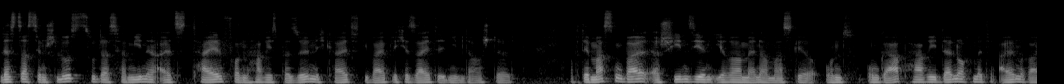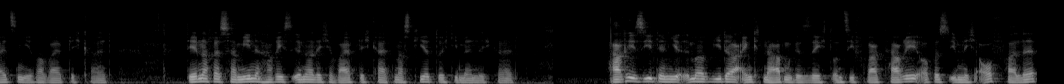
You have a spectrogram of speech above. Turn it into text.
lässt das den Schluss zu, dass Hermine als Teil von Harrys Persönlichkeit die weibliche Seite in ihm darstellt. Auf dem Maskenball erschien sie in ihrer Männermaske und umgab Harry dennoch mit allen Reizen ihrer Weiblichkeit. Demnach ist Hermine Harrys innerliche Weiblichkeit maskiert durch die Männlichkeit. Harry sieht in ihr immer wieder ein Knabengesicht und sie fragt Harry, ob es ihm nicht auffalle,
